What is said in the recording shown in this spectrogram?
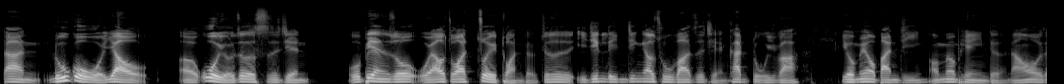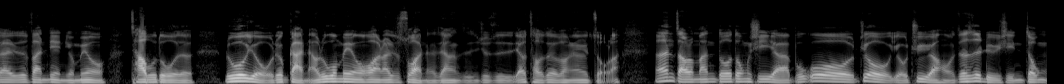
但如果我要呃握有这个时间，我变成说我要抓最短的，就是已经临近要出发之前，看赌一发有没有班机，有没有便宜的，然后在这饭店有没有差不多的，如果有我就干啊，如果没有的话那就算了，这样子就是要朝这个方向去走了。反正找了蛮多东西啊，不过就有趣啊，吼，这是旅行中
